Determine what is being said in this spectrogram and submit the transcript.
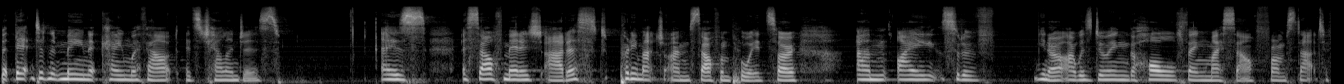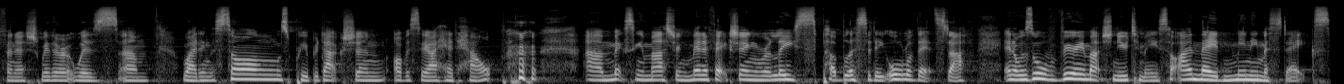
but that didn't mean it came without its challenges. As a self managed artist, pretty much I'm self employed, so um, I sort of you know, I was doing the whole thing myself from start to finish, whether it was um, writing the songs, pre production, obviously I had help, um, mixing and mastering, manufacturing, release, publicity, all of that stuff. And it was all very much new to me, so I made many mistakes.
